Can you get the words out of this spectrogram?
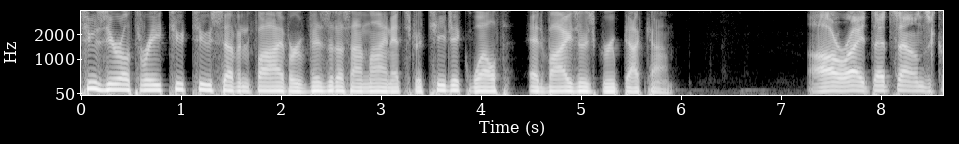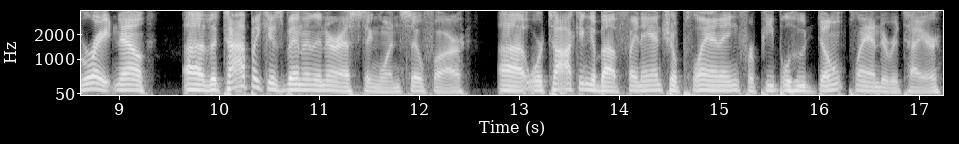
203 2275 or visit us online at strategicwealthadvisorsgroup.com. All right, that sounds great. Now, uh, the topic has been an interesting one so far. Uh, we're talking about financial planning for people who don't plan to retire.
